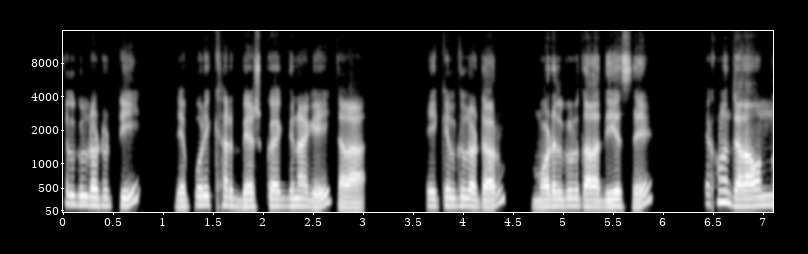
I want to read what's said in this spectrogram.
ক্যালকুলেটরটি যে পরীক্ষার বেশ কয়েকদিন আগেই তারা এই ক্যালকুলেটর মডেলগুলো তারা দিয়েছে। এখনও যারা অন্য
